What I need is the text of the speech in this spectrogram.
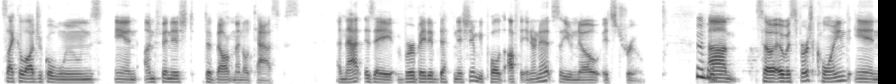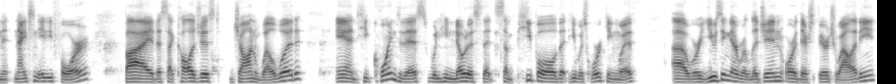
psychological wounds, and unfinished developmental tasks. And that is a verbatim definition we pulled off the internet, so you know it's true. um, so it was first coined in 1984 by the psychologist John Welwood. And he coined this when he noticed that some people that he was working with uh, were using their religion or their spirituality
